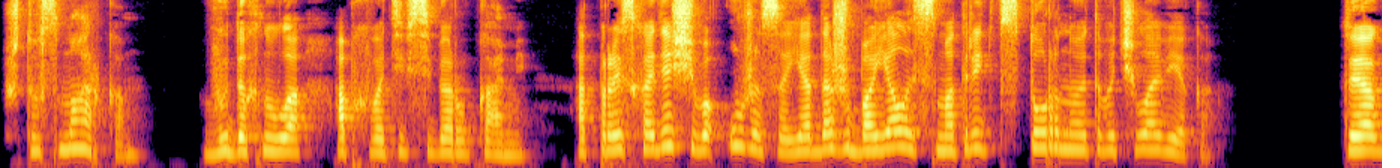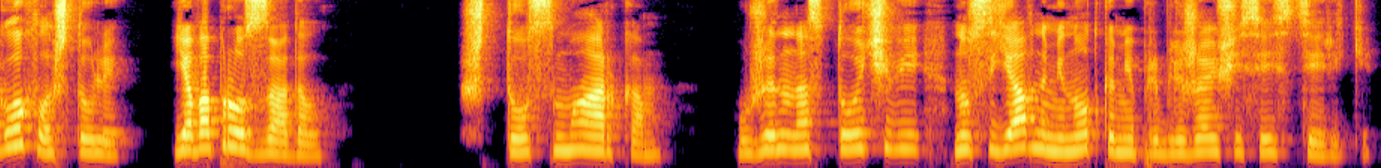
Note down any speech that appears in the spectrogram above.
«Что с Марком?» – выдохнула, обхватив себя руками. От происходящего ужаса я даже боялась смотреть в сторону этого человека. «Ты оглохла, что ли? Я вопрос задал». «Что с Марком?» Уже настойчивее, но с явными нотками приближающейся истерики.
